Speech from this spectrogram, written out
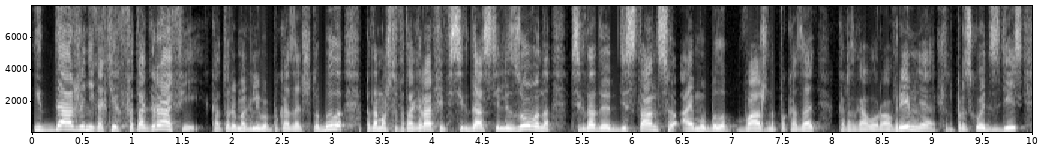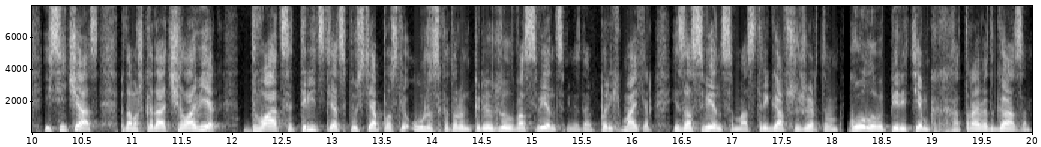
и даже никаких фотографий, которые могли бы показать, что было, потому что фотография всегда стилизована, всегда дает дистанцию, а ему было важно показать к разговору о времени, что происходит здесь и сейчас. Потому что когда человек 20-30 лет спустя после ужаса, который он пережил в Освенциме, не знаю, парикмахер из Освенцима, остригавший жертвам головы перед тем, как их отравят газом,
